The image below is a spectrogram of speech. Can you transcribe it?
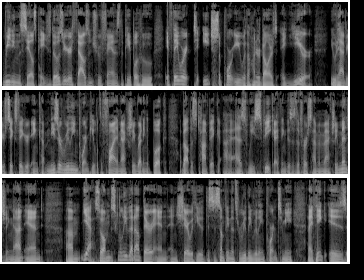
reading the sales page. Those are your thousand true fans, the people who, if they were to each support you with $100 a year, you would have your six figure income. And these are really important people to find. I'm actually writing a book about this topic uh, as we speak. I think this is the first time I'm actually mentioning that. And um, yeah, so I'm just going to leave that out there and, and share with you that this is something that's really, really important to me. And I think is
